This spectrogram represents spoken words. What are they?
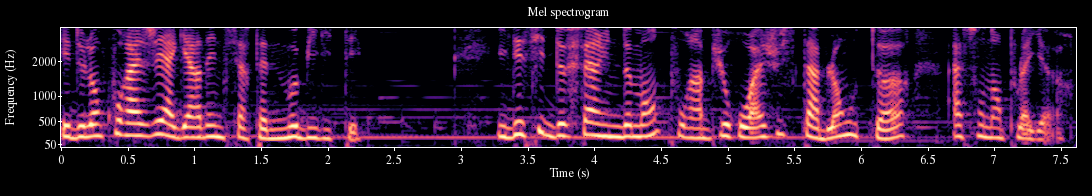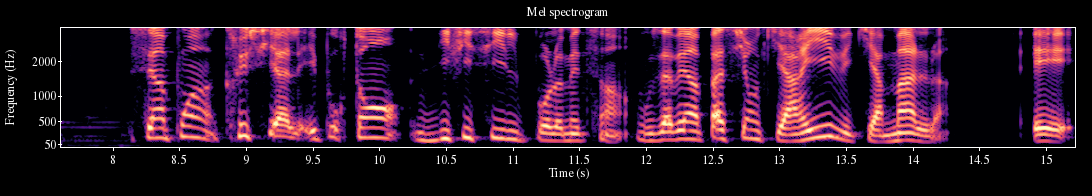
et de l'encourager à garder une certaine mobilité il décide de faire une demande pour un bureau ajustable en hauteur à son employeur. c'est un point crucial et pourtant difficile pour le médecin. Vous avez un patient qui arrive et qui a mal, et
